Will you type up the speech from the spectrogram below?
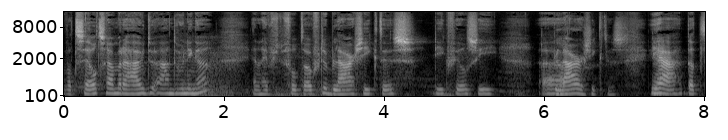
wat zeldzamere huidaandoeningen. En dan heb je het bijvoorbeeld over de blaarziektes, die ik veel zie. Blaarziektes? Ja, ja dat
